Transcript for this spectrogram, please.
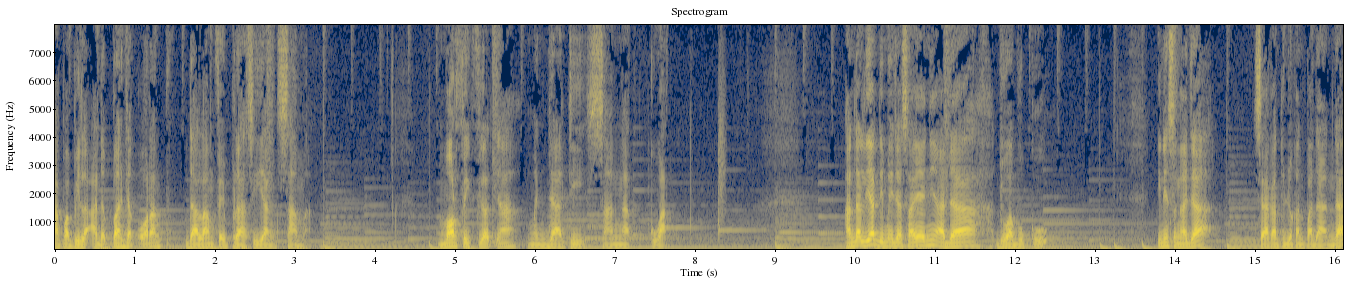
apabila ada banyak orang dalam vibrasi yang sama. Morphic fieldnya menjadi sangat kuat. Anda lihat di meja saya ini ada dua buku. Ini sengaja saya akan tunjukkan pada Anda.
